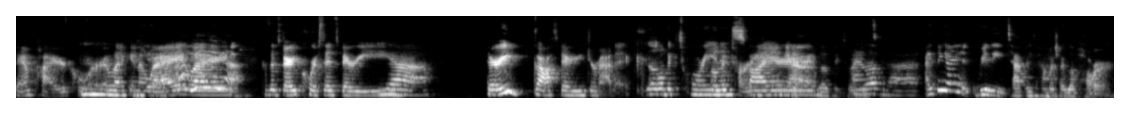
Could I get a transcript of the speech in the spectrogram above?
vampire core, Mm, like in a Yeah. way, Oh, yeah, like yeah, because it's very corset, it's very yeah, very goth, very dramatic. a little Victorian, Little Victorian, inspired. yeah. I love Victorian. I love that. I think I really tap into how much I love horror.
